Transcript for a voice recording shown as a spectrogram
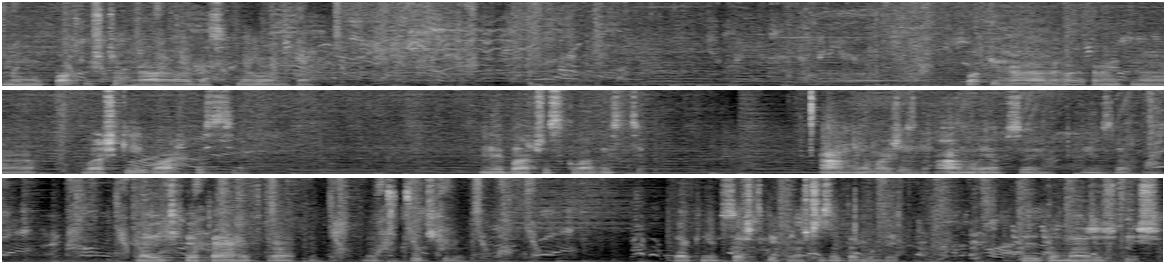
Ну, поки що гра досить легонька. Поки гра легонька навіть на важкій важкості. Не бачу складності. А, ну я майже зда... А, ну я все, не здохну. Навіть хп не втратив. Ну чуть-чуть хіба. Так, ні, все ж таки краще за тебе буде. Ти помажеш більше.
